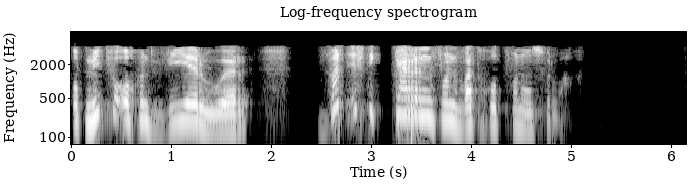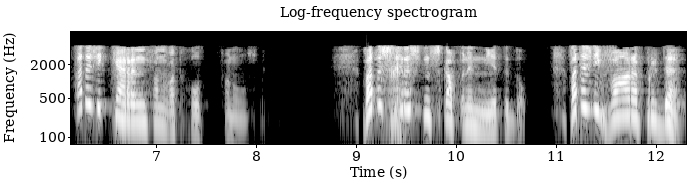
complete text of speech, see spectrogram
opnuut vanoggend weer hoor wat is die kern van wat God van ons verwag? Wat is die kern van wat God van ons verwag? Wat is Christendom in 'n neutedop? Wat is die ware produk?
